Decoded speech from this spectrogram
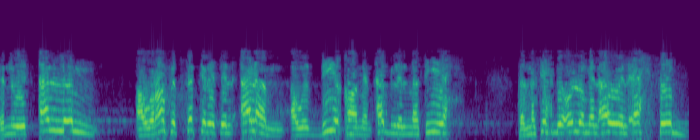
إنه يتألم أو رافض فكرة الألم أو الضيقة من أجل المسيح فالمسيح بيقول له من الأول احسب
